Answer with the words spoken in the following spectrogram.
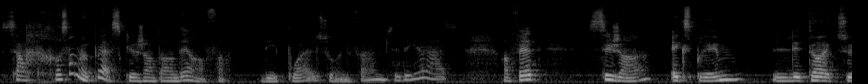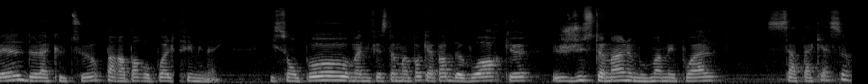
ça ressemble un peu à ce que j'entendais enfant des poils sur une femme, c'est dégueulasse. En fait, ces gens expriment l'état actuel de la culture par rapport aux poils féminins. Ils sont pas manifestement pas capables de voir que justement le mouvement Mes poils s'attaque à ça,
